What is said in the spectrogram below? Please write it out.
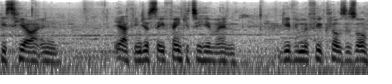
he's here and yeah, I can just say thank you to him and give him a few clothes as well.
